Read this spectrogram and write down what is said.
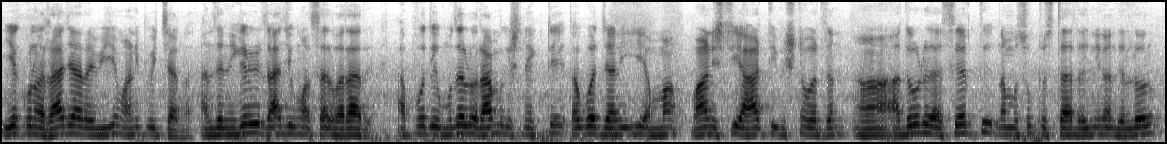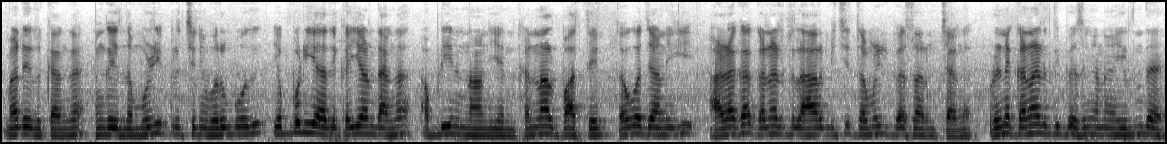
இயக்குனர் ராஜா ரவியும் அனுப்பி வச்சாங்க. அந்த நிகழ்வில் ராஜ்குமார் சார் வராரு. அப்போதைய முதல்வர் ராமகிருஷ்ண ஹெக்டே பகவத் ஜானகி அம்மா வாணிஸ்ரீ ஆர்த்தி விஷ்ணுவர்தன் அதோடு சேர்த்து நம்ம சூப்பர் ஸ்டார் ரஜினிகாந்த் எல்லோரும் மேடை இருக்காங்க. அங்கே இந்த மொழி பிரச்சனை வரும்போது எப்படி அதை கையாண்டாங்க அப்படின்னு நான் என் கண்ணால் பார்த்தேன். பகவத் ஜானகி அழகாக கன்னடத்தில் ஆரம்பித்து தமிழில் பேச ஆரம்பித்தாங்க உடனே கண்ணாடி பேசுங்க நான் இருந்த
